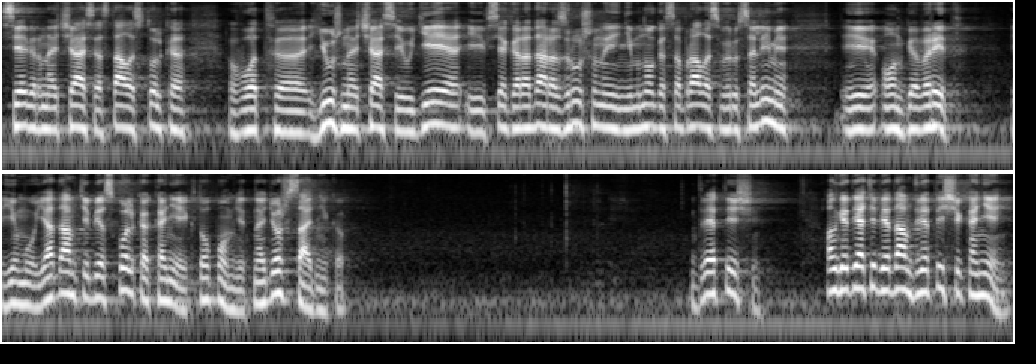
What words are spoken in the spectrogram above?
северная часть, осталась только вот э, южная часть Иудея, и все города разрушены, и немного собралось в Иерусалиме, и он говорит ему, я дам тебе сколько коней, кто помнит, найдешь всадников? Две тысячи. Он говорит, я тебе дам две тысячи коней.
